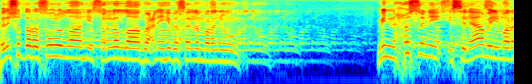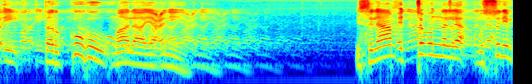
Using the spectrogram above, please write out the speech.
പരിശുദ്ധ റസൂലുള്ളാഹി സല്ലല്ലാഹു അലൈഹി വസല്ലം പറഞ്ഞു മിൻ ഹുസ്നി ഇസ്ലാമിൽ മർഇ തർക്കുഹു മാലാ യഅനി. ഇസ്ലാം ഏറ്റവും നല്ല മുസ്ലിം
